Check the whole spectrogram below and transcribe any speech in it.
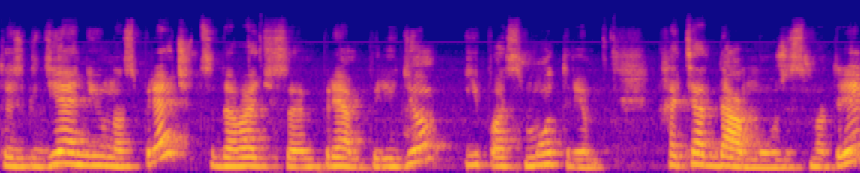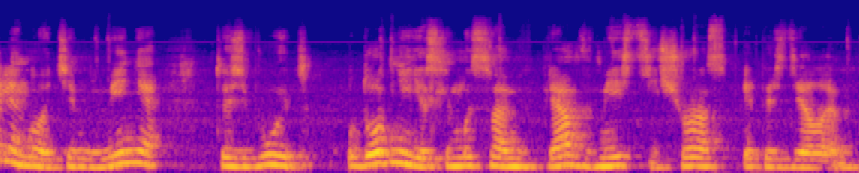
То есть где они у нас прячутся, давайте с вами прям перейдем и посмотрим. Хотя да, мы уже смотрели, но тем не менее, то есть будет удобнее, если мы с вами прям вместе еще раз это сделаем.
